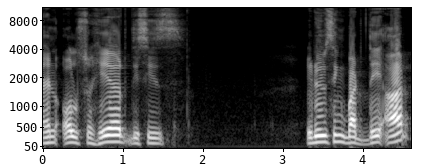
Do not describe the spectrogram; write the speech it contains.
and also here this is reducing, but they are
